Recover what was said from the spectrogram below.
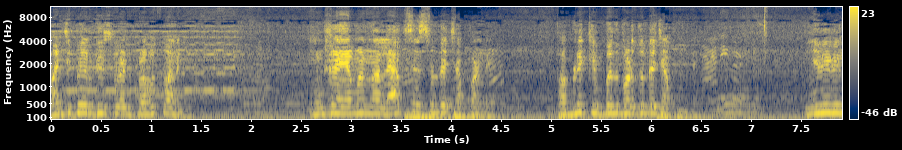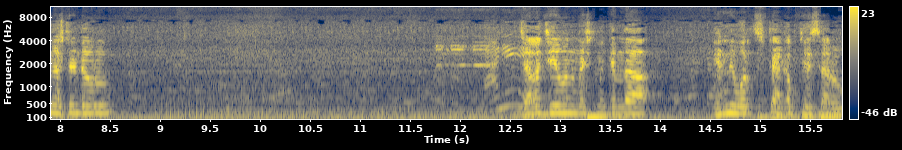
మంచి పేరు తీసుకురండి ప్రభుత్వానికి. ఇంకా ఏమన్నా ల్యాబ్సెస్ ఉంటే చెప్పండి. పబ్లిక్ ఇబ్బంది పడుతుంటే చెప్పండి. ఇంజనీరింగ్ అసిస్టెంట్ ఎవరు? జలజీవన్ మిషన్ కింద ఎన్ని వర్క్స్ టేకప్ చేశారు?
